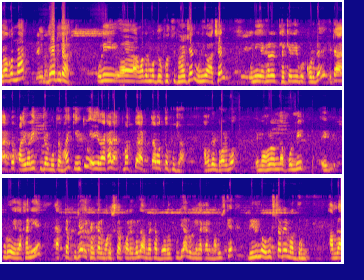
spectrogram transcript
জগন্নাথ দেবনাথ, উনি আমাদের মধ্যে উপস্থিত হয়েছেন, উনিও আছেন। উনি এখানে থেকে করবে। এটা একটা পারিবারিক পূজার মতো হয়, কিন্তু এই এলাকার একমাত্র, একটা মাত্র পূজা, আমাদের গর্ব। এই মহানন্দা পল্লীর এই পুরো এলাকা নিয়ে একটা পূজা এখানকার মানুষরা করে বলে আমরা একটা বড় পূজা এবং এলাকার মানুষকে বিভিন্ন অনুষ্ঠানের মাধ্যমে আমরা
